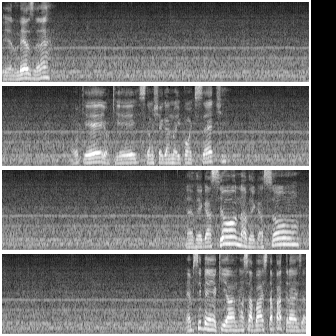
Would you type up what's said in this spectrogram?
Beleza, né? Ok, ok. Estamos chegando no waypoint 7. Navegação, navegação. Lembre-se bem aqui, ó. Nossa base está para trás, ó.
